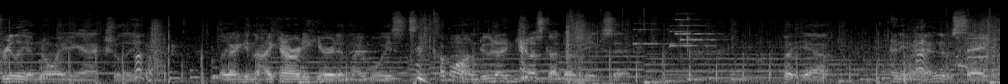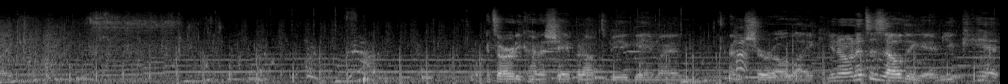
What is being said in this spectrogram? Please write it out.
really annoying, actually. Like I can, I can already hear it in my voice. It's like, come on, dude, I just got done being sick. But yeah. Anyway, I was saying, like, it's already kind of shaping up to be a game I'm, I'm sure I'll like. You know, and it's a Zelda game. You can't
